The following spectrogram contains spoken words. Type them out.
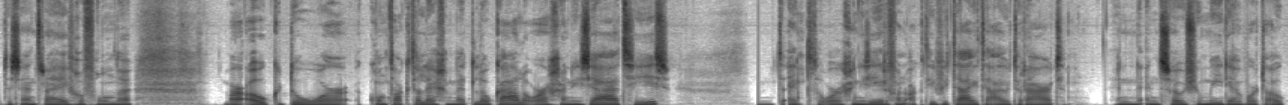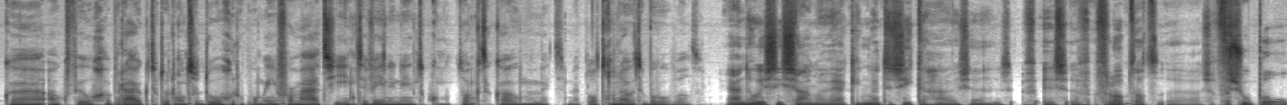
de centra heeft gevonden. Maar ook door contact te leggen met lokale organisaties. Te organiseren van activiteiten uiteraard. En, en social media wordt ook, uh, ook veel gebruikt door onze doelgroep om informatie in te winnen en in contact te komen met, met lotgenoten bijvoorbeeld. Ja, en hoe is die samenwerking met de ziekenhuizen? Is, verloopt dat uh, soepel?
